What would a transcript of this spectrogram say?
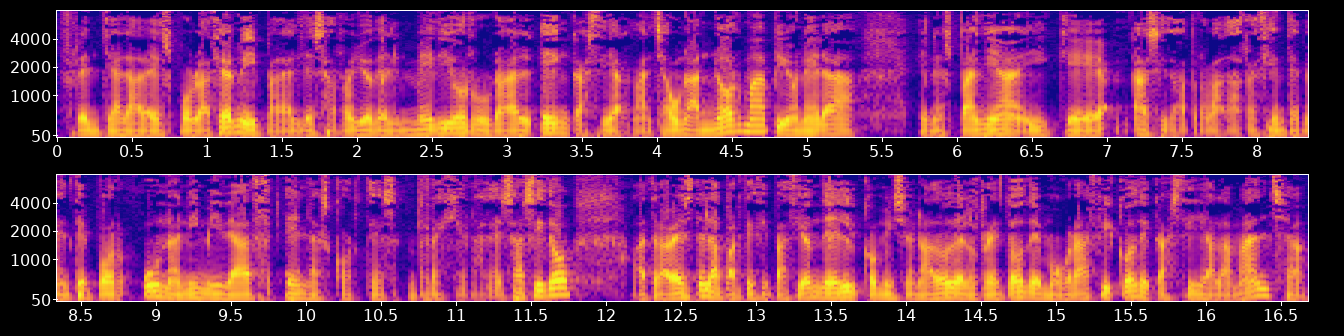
frente a la despoblación y para el desarrollo del medio rural en Castilla-La Mancha. Una norma pionera en España y que ha sido aprobada recientemente por unanimidad en las Cortes Regionales. Ha sido a través de la participación del comisionado del reto demográfico de Castilla-La Mancha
